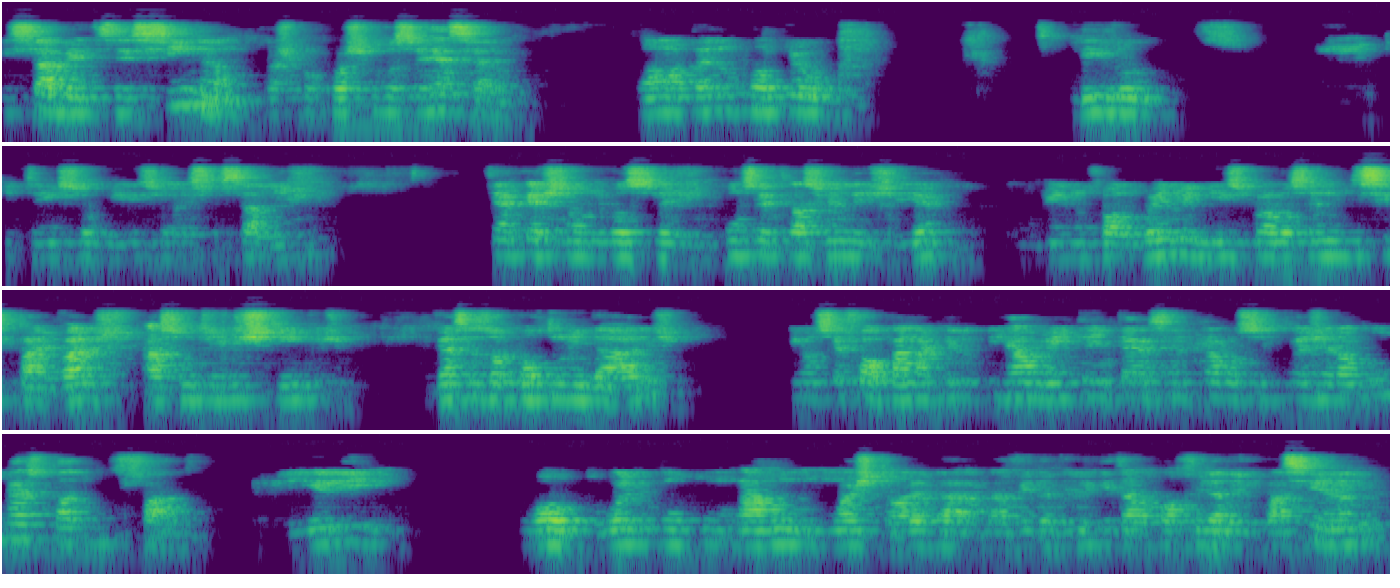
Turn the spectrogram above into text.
e saber dizer sim não para as propostas que você recebe. Então, até no próprio livro tem sobre isso, é essencialismo. Tem a questão de você concentrar sua energia, o Guilherme falou bem no início, para você não dissipar em vários assuntos distintos, diversas oportunidades, e você focar naquilo que realmente é interessante para você, que vai gerar algum resultado de fato. E ele, o autor, ele contava uma história da, da vida dele, que estava com a filha dele passeando,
